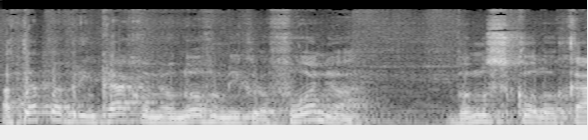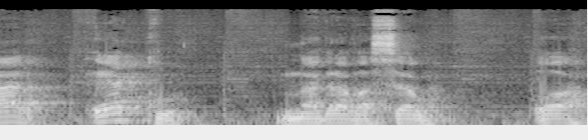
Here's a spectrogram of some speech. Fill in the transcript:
Até para brincar com o meu novo microfone, ó. Vamos colocar eco na gravação. Ó,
